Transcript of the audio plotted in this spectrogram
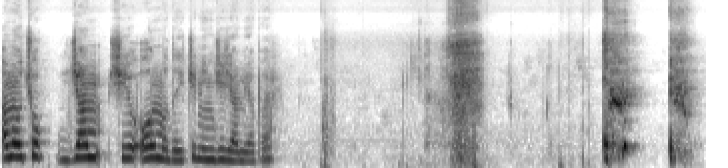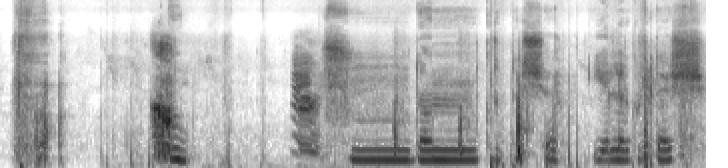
Ama çok cam şeyi olmadığı için ince cam yapar. Şuradan kırık taş. Yerler kırık taş.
